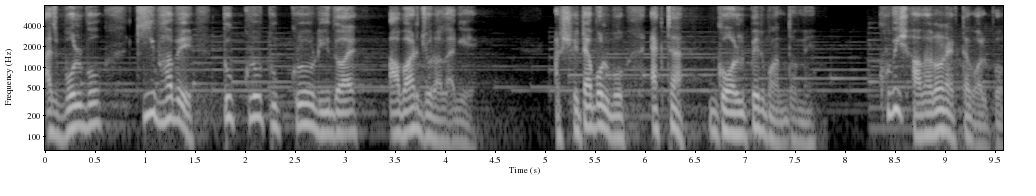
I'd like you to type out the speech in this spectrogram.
আজ বলব কীভাবে টুকরো টুকরো হৃদয় আবার জোড়া লাগে। আর সেটা বলব একটা গল্পের মাধ্যমে। খুবই সাধারণ একটা গল্প।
